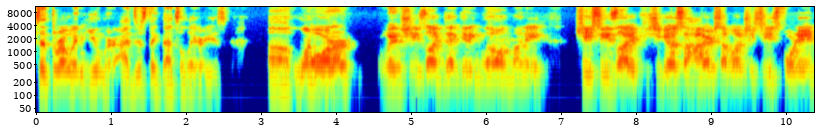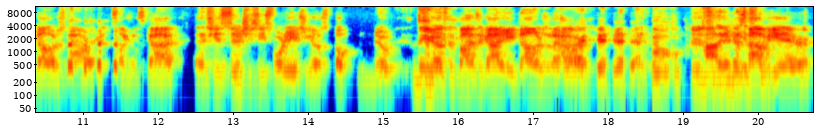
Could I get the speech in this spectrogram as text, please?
to throw in humor i just think that's hilarious. Uh one or one- when she's like that getting low on money she sees like she goes to hire someone she sees $48 an hour and it's like this guy and then she as soon as she sees 48 she goes oh nope she goes and finds a guy $8 an hour Who whose Javi name is the- Javier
